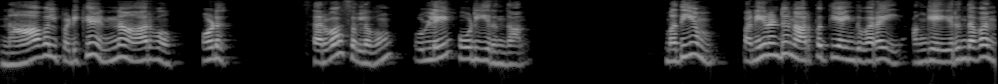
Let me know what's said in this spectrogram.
நாவல் படிக்க என்ன ஆர்வம்? ஓடு. சர்வா சொல்லவும் உள்ளே ஓடியிருந்தான். மதியம் பனிரெண்டு நாற்பத்தி ஐந்து வரை அங்கே இருந்தவன்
